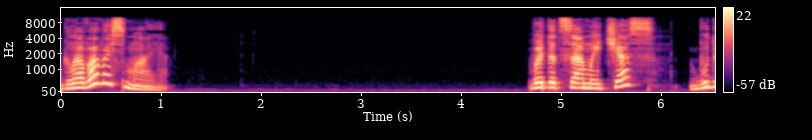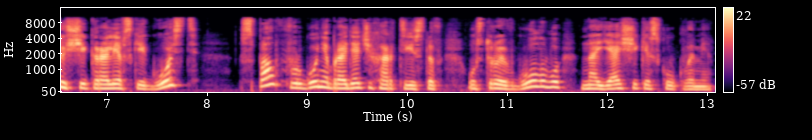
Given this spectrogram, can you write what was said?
Глава восьмая. В этот самый час будущий королевский гость спал в фургоне бродячих артистов, устроив голову на ящике с куклами.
